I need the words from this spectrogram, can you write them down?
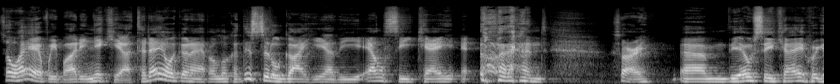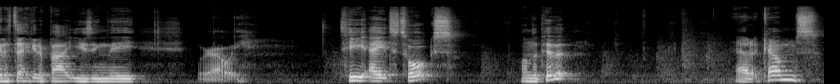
So hey everybody, Nick here. Today we're going to have a look at this little guy here, the LCK, and sorry, um, the LCK. We're going to take it apart using the where are we? T8 Torx on the pivot. Out it comes.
